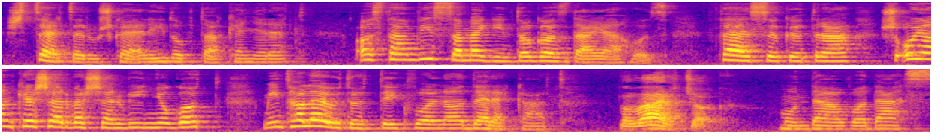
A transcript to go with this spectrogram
s cerceruska elé dobta a kenyeret. Aztán vissza megint a gazdájához. Felszökött rá, s olyan keservesen vinnyogott, mintha leütötték volna a derekát. Na várj csak, mondta a vadász.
